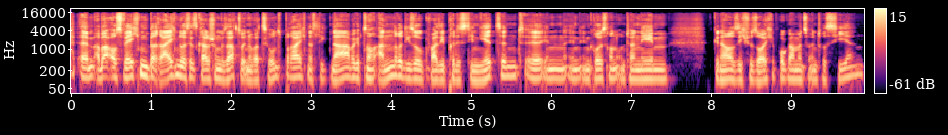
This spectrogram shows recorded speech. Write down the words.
Genau. Ähm, aber aus welchen Bereichen, du hast jetzt gerade schon gesagt, so Innovationsbereichen, das liegt nah, aber gibt es noch andere, die so quasi prädestiniert sind, äh, in, in, in größeren Unternehmen, genau sich für solche Programme zu interessieren?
